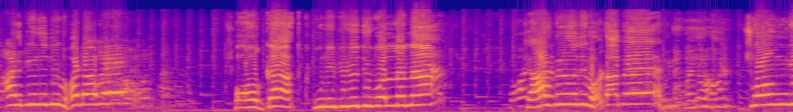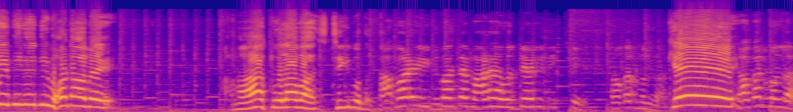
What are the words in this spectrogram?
কার বিরোধী ভোট হবে? সরকার খুনি বিরোধী বললে না? কার বিরোধী ভোট হবে? জঙ্গি বিরোধী ভোট হবে। হ্যাঁ তোলাবাজ ঠিক বলো কে? সকাল মোল্লা।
